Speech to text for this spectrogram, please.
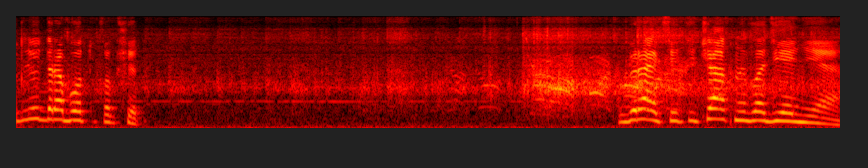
Тут люди работают вообще-то. Убирайте эти частные владения.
